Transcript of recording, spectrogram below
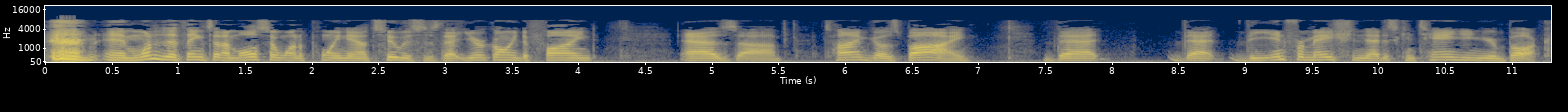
and one of the things that I'm also want to point out too is, is that you're going to find as uh, time goes by that that the information that is contained in your book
